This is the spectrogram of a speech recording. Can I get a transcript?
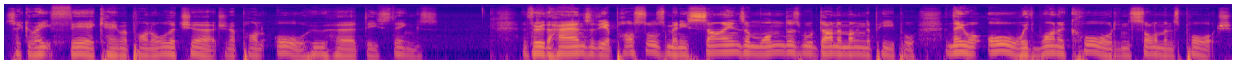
So great fear came upon all the church and upon all who heard these things. And through the hands of the apostles many signs and wonders were done among the people, and they were all with one accord in Solomon's porch.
